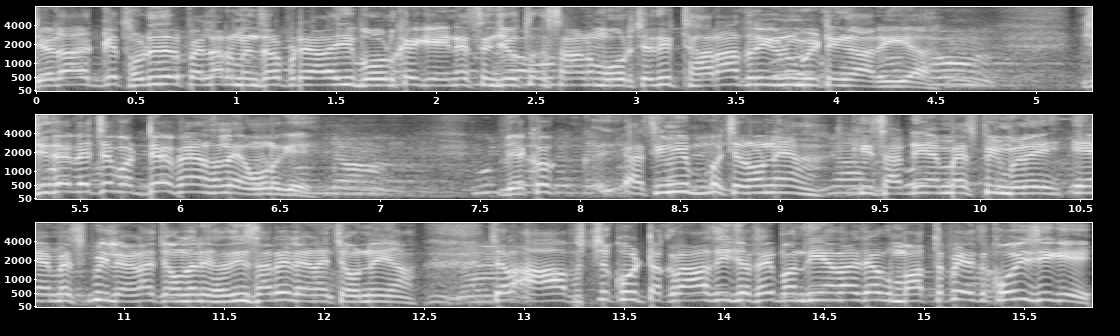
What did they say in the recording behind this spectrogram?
ਜਿਹੜਾ ਅੱਗੇ ਥੋੜੀ ਦੇਰ ਪਹਿਲਾਂ ਰਮਿੰਦਰ ਪਟਿਆਲਾ ਜੀ ਬੋਲ ਕੇ ਗਏ ਨੇ ਸੰਯੁਕਤ ਕਿਸਾਨ ਮੋਰਚੇ ਦੀ 18 ਤਰੀਕ ਨੂੰ ਮੀਟਿੰਗ ਆ ਰਹੀ ਆ ਜਿਹਦੇ ਵਿੱਚ ਵੱਡੇ ਫੈਸਲੇ ਆਉਣਗੇ। ਵੇਖੋ, ਅਸੀਂ ਵੀ ਚਾਹੁੰਦੇ ਆ ਕਿ ਸਾਡੀ ਐਮਐਸਪੀ ਮਿਲੇ। ਇਹ ਐਮਐਸਪੀ ਲੈਣਾ ਚਾਹੁੰਦੇ ਨੇ, ਅਸੀਂ ਸਾਰੇ ਲੈਣਾ ਚਾਹੁੰਦੇ ਆ ਚਲ, ਆਪਸ ਚ ਕੋਈ ਟਕਰਾਅ ਸੀ, ਜਥੇਬੰਦੀਆਂ ਦਾ ਜਾਂ ਮਤਭੇਦ ਕੋਈ ਸੀਗੇ,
